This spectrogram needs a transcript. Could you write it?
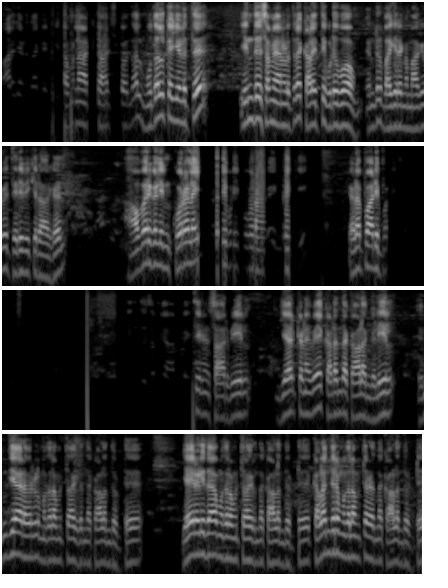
பாரதிய ஜனதா கட்சி தமிழ்நாட்டில் ஆட்சிக்கு வந்தால் முதல் கையெழுத்து இந்து சமய அறநிலையத்தில் கலைத்து விடுவோம் என்று பகிரங்கமாகவே தெரிவிக்கிறார்கள். அவர்களின் குரலை பிரதிபலிப்பவராக இன்றைக்கு எடப்பாடி பழனிசாமி இந்து சமய அறநிலையத்தின் சார்பில் ஏற்கனவே கடந்த காலங்களில் எம்ஜிஆர் அவர்கள் முதலமைச்சராக இருந்த காலந்தொட்டு ஜெயலலிதா முதலமைச்சராக இருந்த காலந்தொட்டு கலைஞர் முதலமைச்சராக இருந்த காலந்தொட்டு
